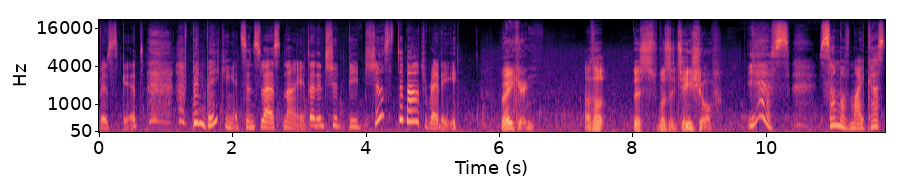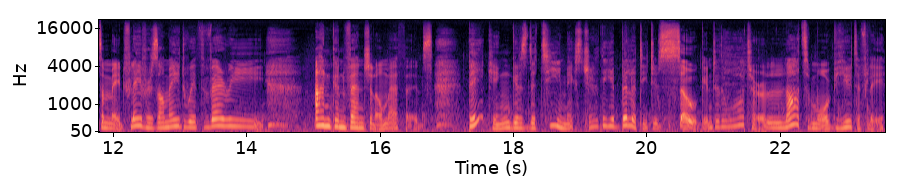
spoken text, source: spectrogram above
biscuit. I've been baking it since last night, and it should be just about ready. Baking? I thought this was a tea shop. Yes, some of my custom made flavors are made with very unconventional methods. Baking gives the tea mixture the ability to soak into the water a lot more beautifully.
